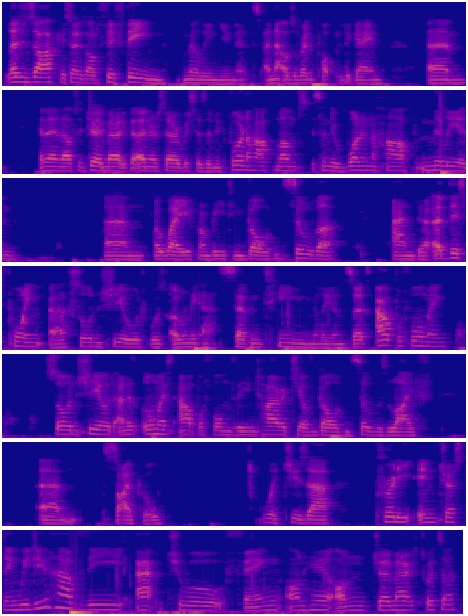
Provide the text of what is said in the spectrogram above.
Legends Arceus only sold 15 million units, and that was a really popular game. Um, and then after Joe Merrick, the owner of Serebii, says only four and a half months. It's only one and a half million um, away from beating gold and silver. And uh, at this point, uh, Sword and Shield was only at 17 million. So it's outperforming Sword and Shield and has almost outperformed the entirety of gold and silver's life um, cycle, which is uh, pretty interesting. We do have the actual thing on here on Joe Merrick's Twitter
